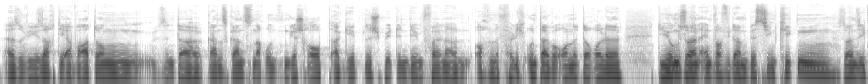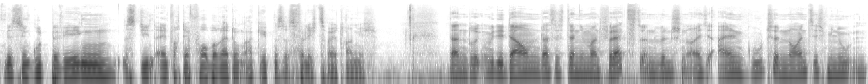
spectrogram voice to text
Also wie gesagt, die Erwartungen sind da ganz, ganz nach unten geschraubt. Ergebnis spielt in dem Fall auch eine völlig untergeordnete Rolle. Die Jungs sollen einfach wieder ein bisschen kicken, sollen sich ein bisschen gut bewegen. Es dient einfach der Vorbereitung. Ergebnis ist völlig zweitrangig. Dann drücken wir die Daumen, dass sich da niemand verletzt und wünschen euch allen gute 90 Minuten.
